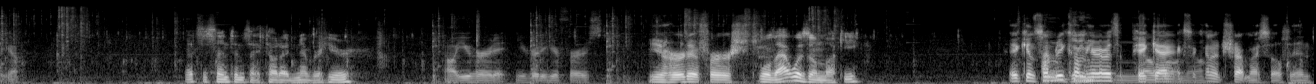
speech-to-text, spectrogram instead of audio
we go. That's a sentence I thought I'd never hear. Oh, you heard it. You heard it here first. You heard it first. Well, that was unlucky. Hey, can somebody come here with a no pickaxe? I kind of trapped myself in.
